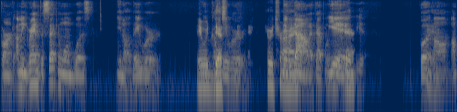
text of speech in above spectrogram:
burned. I mean, granted, the second one was, you know, they were They were desperate. They were They were trying. they were down at that point. Yeah, Yeah. yeah. But Yeah. um, I'm,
